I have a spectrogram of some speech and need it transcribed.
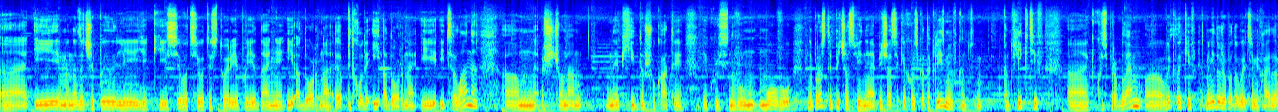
Е, і мене зачепили якісь оці от історії поєднання і Адорна, е, підходи і Адорна, і, і Целана, ем, що нам необхідно шукати якусь нову мову не просто під час війни, а під час якихось катаклізмів, кон- конфліктів, е, якихось проблем, е, викликів. Мені дуже подобається Михайлов,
